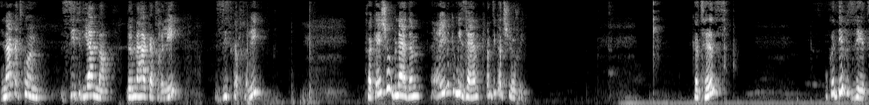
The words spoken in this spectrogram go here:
هنا كتكون الزيت ديالنا درناها كتغلي. الزيت كتغلي. فكيشوف بنادم عينك ميزانك انت كتشوفي. كتهز. وكدير في الزيت.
